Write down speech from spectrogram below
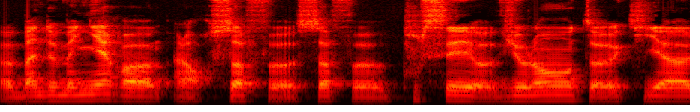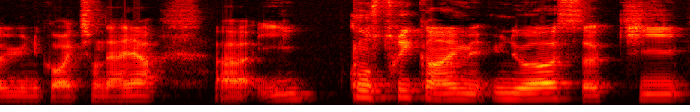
ben, de manière, alors sauf, sauf poussée violente qui a eu une correction derrière, il construit quand même une hausse qui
